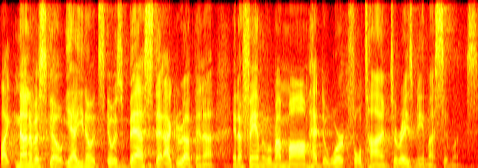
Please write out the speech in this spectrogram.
Like none of us go, yeah, you know, it was best that I grew up in a, in a family where my mom had to work full time to raise me and my siblings.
